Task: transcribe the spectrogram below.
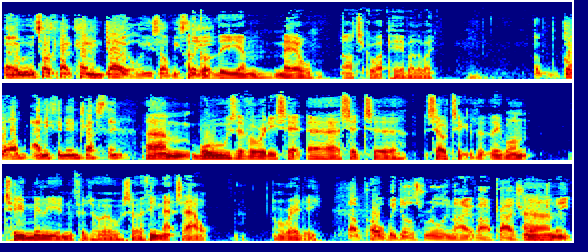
Um, we talk about Kevin Doyle, who's obviously. I've got the um, Mail article up here, by the way. Uh, go on. Anything interesting? Um, Wolves have already said uh, said to Celtic that they want two million for Doyle, so I think that's out already. That probably does rule him out of our price range. I Um, mean,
